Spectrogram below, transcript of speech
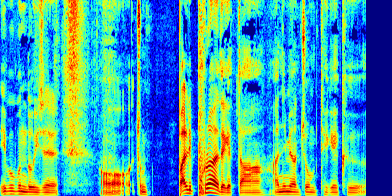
이 부분도 이제 어, 좀 빨리 풀어야 되겠다. 아니면 좀 되게 그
